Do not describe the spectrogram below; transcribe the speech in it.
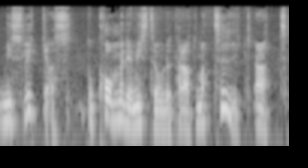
misslyckas då kommer det misstroendet per automatik att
